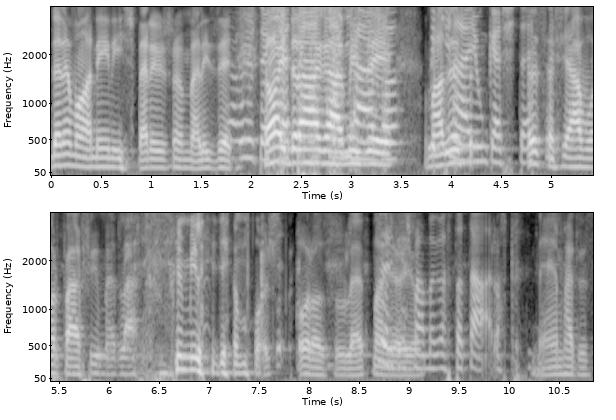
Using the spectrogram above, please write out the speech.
de nem a néni ismerősömmel, izé. Jaj, drágám, izé. Az csináljunk este? Összes Jávorpál filmet látunk, mi legyen most orosz rulett. Nagyon Pörgés jó. már meg azt a tárat. Nem, hát ez,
